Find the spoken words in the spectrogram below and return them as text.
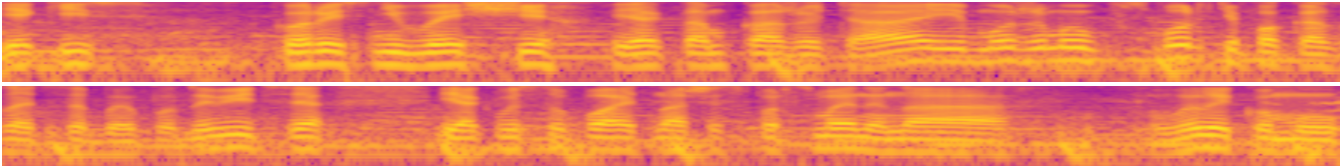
якісь корисні вещі, як там кажуть, а й можемо в спорті показати себе. Подивіться, як виступають наші спортсмени на великому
